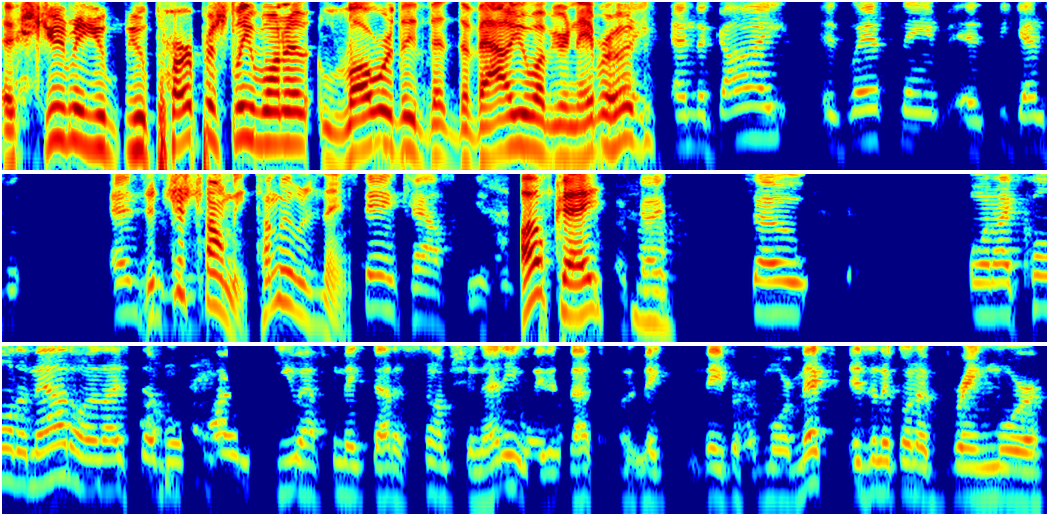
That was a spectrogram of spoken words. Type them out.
Excuse me. You you purposely want to lower the, the the value of your neighborhood? Right, And the guy, his last name it begins with. Ends Ju- with Just a- tell me. Tell me his name. Stankowski. Is his name. Okay. Okay. So when I called him out on it, I said, "Well, why do you have to make that assumption anyway? That that's going to make the neighborhood more mixed? Isn't it going to bring more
